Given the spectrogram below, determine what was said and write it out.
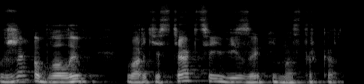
вже обвалив вартість акцій візи і MasterCard.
